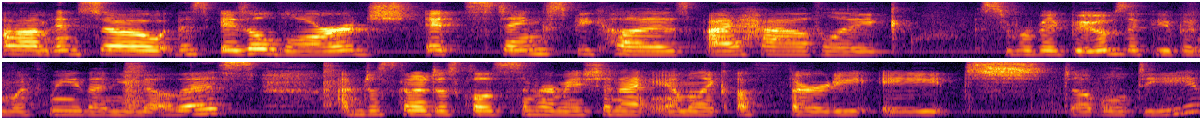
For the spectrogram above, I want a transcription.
Um, and so this is a large it stinks because I have like super big boobs. If you've been with me then you know this. I'm just gonna disclose this information. I am like a 38 double D.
